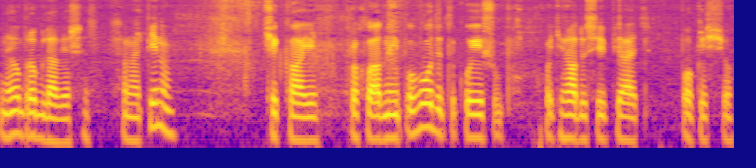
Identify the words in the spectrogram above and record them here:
Не обробляв я ще санапіном. Чекаю прохладної погоди такої, щоб хоч градусів 5 поки що.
